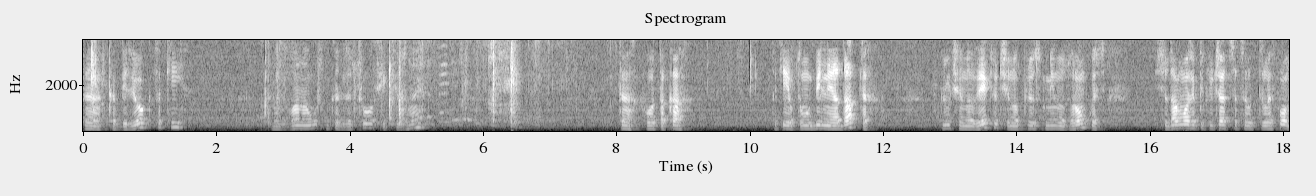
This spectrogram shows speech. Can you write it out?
Так, кабельок такий. Два наушника для чого? Фиг его знает. Так, вот така, такий автомобільний адаптер. Включено, виключено, плюс-мінус громкость. Сюди може підключатися телефон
